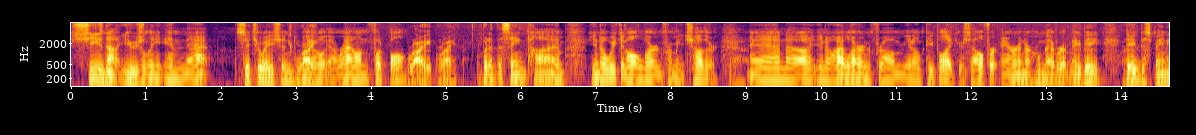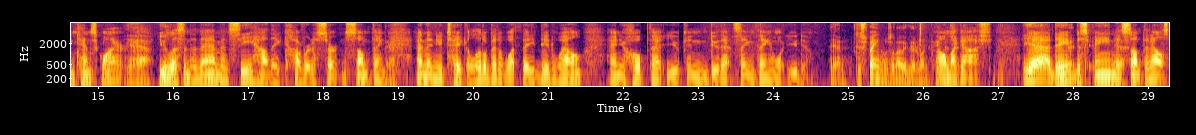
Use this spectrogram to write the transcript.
she's not usually in that situation, right. you know, around football. Right, right but at the same time, you know, we can all learn from each other. Yeah. And, uh, you know, I learned from, you know, people like yourself or Aaron or whomever it may be, right. Dave Despain and Ken Squier. Yeah. You listen to them and see how they covered a certain something, yeah. and then you take a little bit of what they did well, and you hope that you can do that same thing in what you do. Yeah, Despain was another good one. He oh my gosh. Yeah, Dave Despain yeah. is something else.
